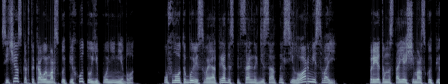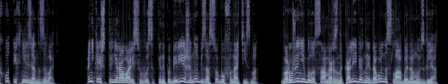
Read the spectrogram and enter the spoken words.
Сейчас, как таковой морской пехоты, у Японии не было. У флота были свои отряды специальных десантных сил, у армии свои. При этом настоящей морской пехоты их нельзя называть. Они, конечно, тренировались в высадке на побережье, но без особого фанатизма. Вооружение было самое разнокалиберное и довольно слабое, на мой взгляд.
